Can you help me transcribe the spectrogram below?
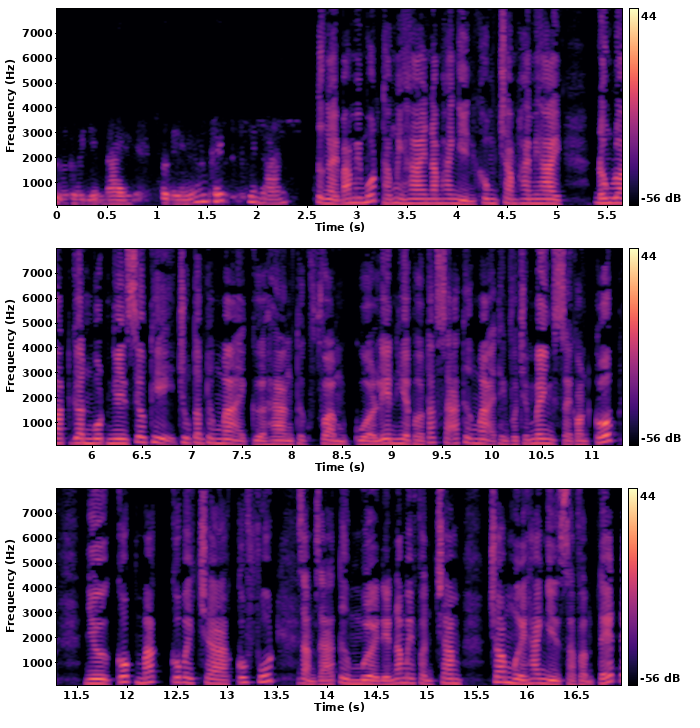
từ thời điểm này cho đến hết Nguyên đán từ ngày 31 tháng 12 năm 2022, đồng loạt gần 1.000 siêu thị, trung tâm thương mại, cửa hàng thực phẩm của Liên hiệp Hợp tác xã Thương mại Thành phố Hồ Chí Minh, Sài Gòn Cốp như Cốp Mắc, Cốp Echa, Cốp Food giảm giá từ 10 đến 50% cho 12.000 sản phẩm Tết.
